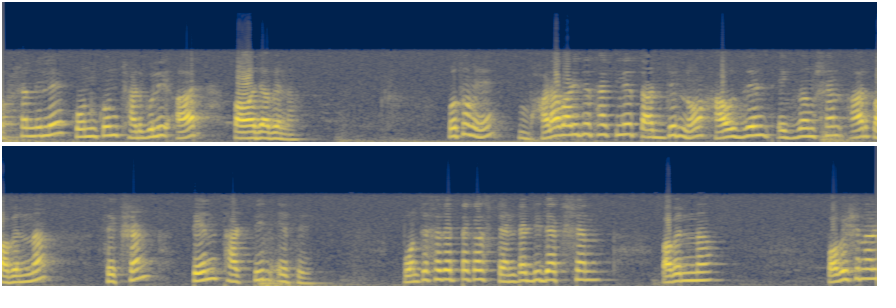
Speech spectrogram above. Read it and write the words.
অপশান নিলে কোন কোন ছাড়গুলি আর পাওয়া যাবে না। প্রথমে, ভাড়া বাড়িতে থাকলে তার জন্য হাউস রেন্ট এক্সামশন আর পাবেন না। সেকশন টেন থার্টিন এতে। পঞ্চাশ হাজার টাকার স্ট্যান্ডার্ড ডিডাকশন পাবেন না। প্রফেশনাল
